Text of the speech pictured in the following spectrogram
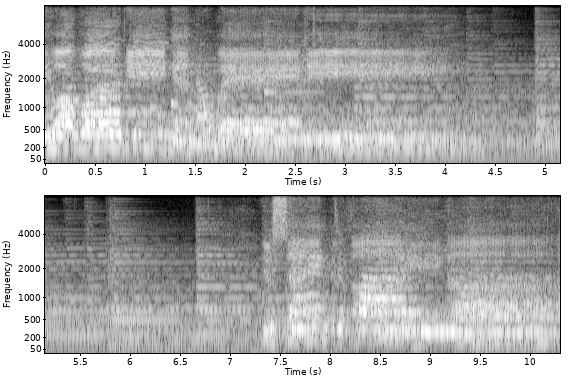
You are working in our waiting. You're sanctifying us.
